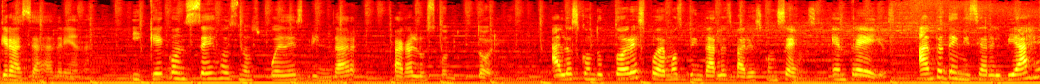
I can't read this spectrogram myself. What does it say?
Gracias Adriana. ¿Y qué consejos nos puedes brindar para los conductores? A los conductores podemos brindarles varios consejos, entre ellos, antes de iniciar el viaje,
